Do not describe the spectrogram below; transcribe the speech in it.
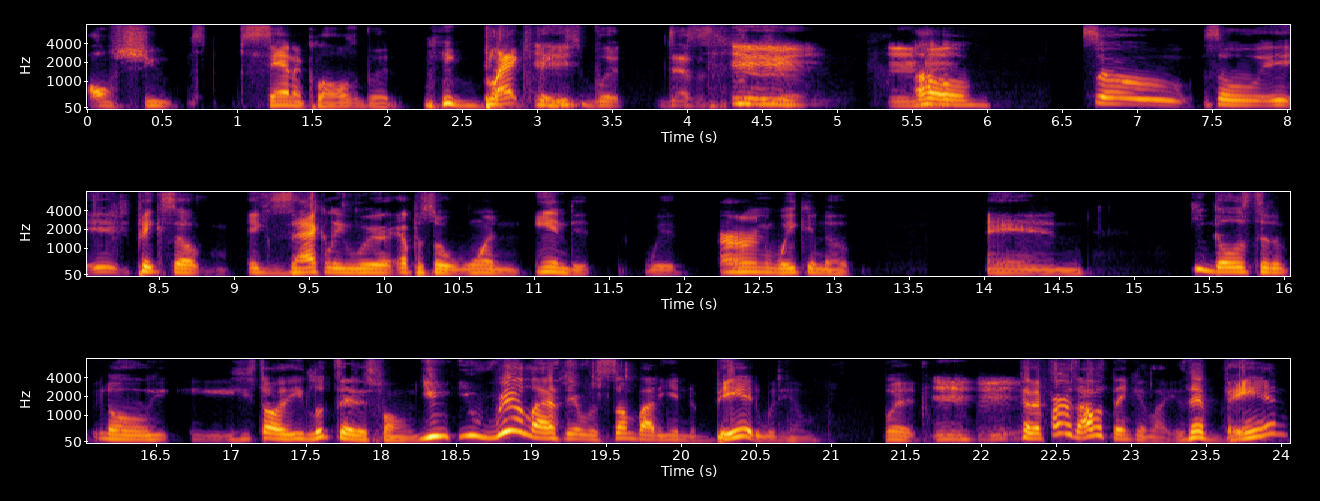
offshoot Santa Claus, but blackface, but just Mhm. Mhm. Um, so so it, it picks up exactly where episode one ended with Earn waking up, and he goes to the you know he, he started he looked at his phone. You you realize there was somebody in the bed with him, but Mhm. because at first I was thinking like, is that Van?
